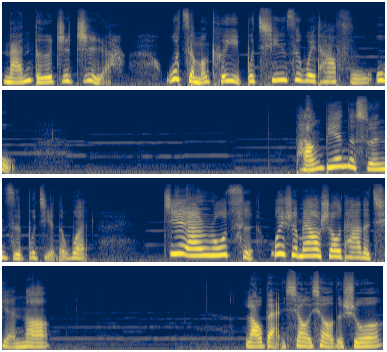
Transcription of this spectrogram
难得之至啊！我怎么可以不亲自为他服务？旁边的孙子不解地问：“既然如此，为什么要收他的钱呢？”老板笑笑地说：“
